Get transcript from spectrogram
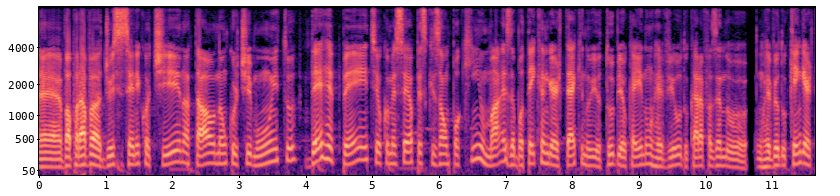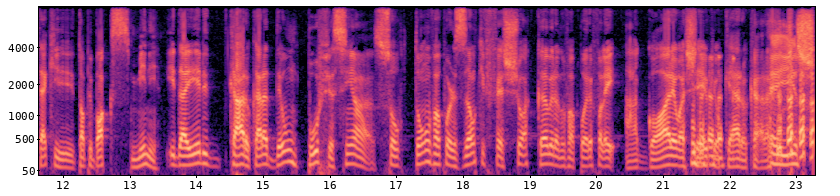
é, evaporava juice sem nicotina tal, não curti muito. De repente, eu comecei a pesquisar um pouquinho mais, eu botei Kangertech no YouTube, eu caí num review do cara fazendo um review do Kangertech Top Box Mini. E daí ele Cara, o cara deu um puff assim, ó, soltou um vaporzão que fechou a câmera no vapor. Eu falei, agora eu achei o que eu quero, cara. É isso.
